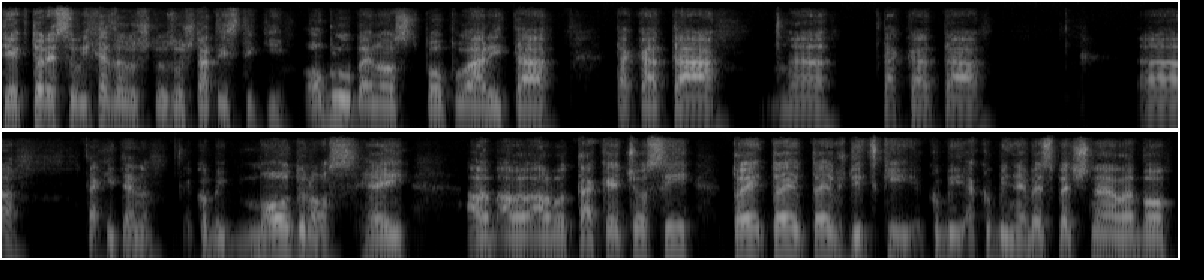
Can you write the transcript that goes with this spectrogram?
tie, ktoré sú vychádzajú zo štatistiky. Oblúbenosť, popularita, taká tá, uh, taká tá uh, taký ten akoby módnosť, hej, alebo, alebo, alebo také čosi, to je, to je, to je vždycky akoby, akoby nebezpečné, lebo uh,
